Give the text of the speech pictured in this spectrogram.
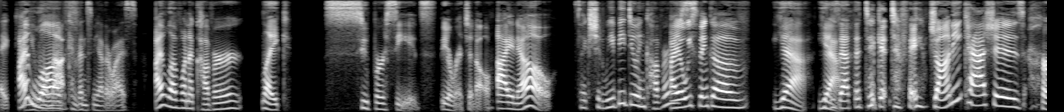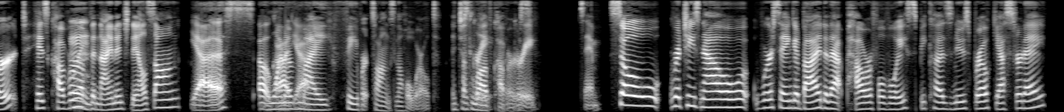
Like I love, will not convince me otherwise. I love when a cover like supersedes the original. I know. It's like, should we be doing covers? I always think of, yeah, yeah. Is that the ticket to fame? Johnny Cash's Hurt, his cover mm. of the Nine Inch Nails song. Yes. Oh, One God, of yeah. my favorite songs in the whole world. I just Agree. love covers. Agree. Same. So, Richie's now, we're saying goodbye to that powerful voice because news broke yesterday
